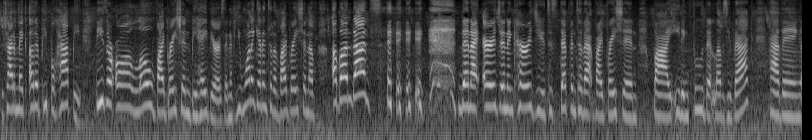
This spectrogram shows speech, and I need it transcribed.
to try to make other people happy. These are all low vibration behaviors. And if you want to get into the vibration of abundance, then I urge and encourage you to step into that vibration by eating food that loves you back, having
